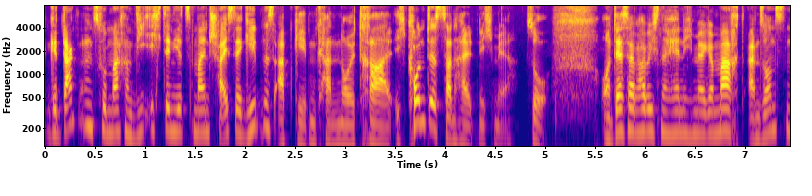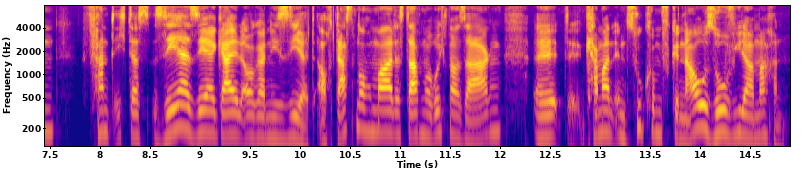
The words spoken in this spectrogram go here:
Gedanken zu machen, wie ich denn jetzt mein scheiß Ergebnis abgeben kann, neutral. Ich konnte es dann halt nicht mehr. So. Und deshalb habe ich es nachher nicht mehr gemacht. Ansonsten fand ich das sehr, sehr geil organisiert. Auch das nochmal, das darf man ruhig mal sagen, äh, kann man in Zukunft genau so wieder machen,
